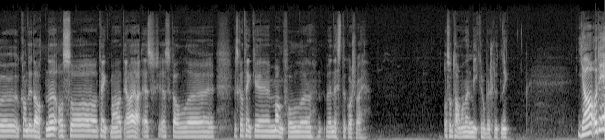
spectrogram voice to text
eh, kandidatene, og så tenker man at ja, ja, jeg skal, eh, jeg skal tenke mangfold ved neste korsvei. Og så tar man en mikrobeslutning. Ja, og det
